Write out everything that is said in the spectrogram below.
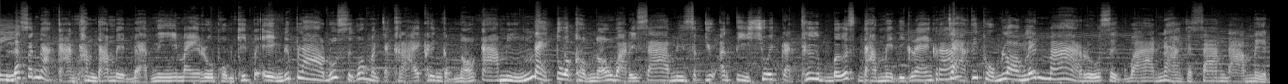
ติ ลักษณะการทำดาเมจแบบนี้ไม่รู้ผมคิดไปเองหรือเปล่ารู้สึกว่ามันจะคล้ายคลึงกับน้องกาหมิงแต่ตัวของน้องวาริซามีสกิลอันตีช่วยกระทืบเบิร์สดาเมจอีกแรงครับจากที่ผมลองเล่นมารู้สึกว่านางจะสร้างดาเมจ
